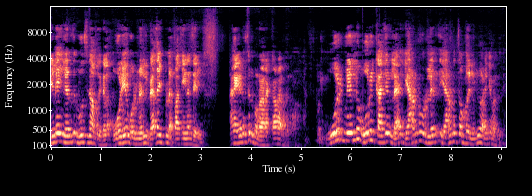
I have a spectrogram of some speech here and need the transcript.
கிளையில இருந்து நூத்தி நாற்பது கிளை. ஒரே ஒரு நெல் விதைப்புல பாத்தீங்கன்னா தெரியும். நாங்க எடுத்துருக்கோம் ரெக்கார்டா இருக்கோம் ஒரு நெல் ஒரு கதிரில் இரநூறுல இருந்து இருநூத்தி நெல் வரைக்கும் வருது.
